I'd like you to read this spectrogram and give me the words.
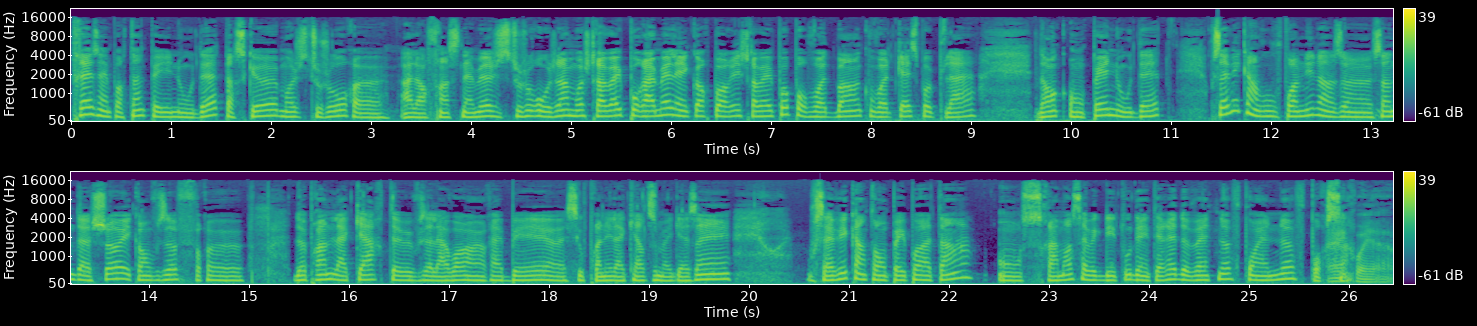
très important de payer nos dettes parce que moi je dis toujours euh, alors Francine Hamel, je dis toujours aux gens moi je travaille pour Amel Incorporé, je travaille pas pour votre banque ou votre caisse populaire. Donc on paie nos dettes. Vous savez quand vous vous promenez dans un centre d'achat et qu'on vous offre euh, de prendre la carte, euh, vous allez avoir un rabais euh, si vous prenez la carte du magasin. Vous savez quand on paye pas à temps, on se ramasse avec des taux d'intérêt de 29,9% Incroyable.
